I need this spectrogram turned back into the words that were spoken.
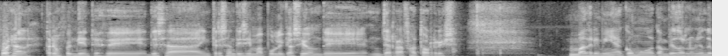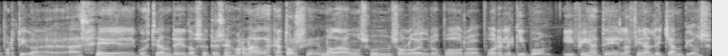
Pues nada, estaremos pendientes de, de esa interesantísima publicación de, de Rafa Torres. Madre mía, cómo ha cambiado la Unión Deportiva. Hace cuestión de 12 o 13 jornadas, 14, no dábamos un solo euro por, por el equipo. Y fíjate, la final de Champions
